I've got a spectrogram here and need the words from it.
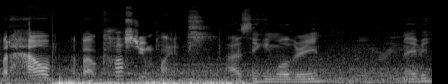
But how about costume plans? I was thinking Wolverine, Wolverine. maybe.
